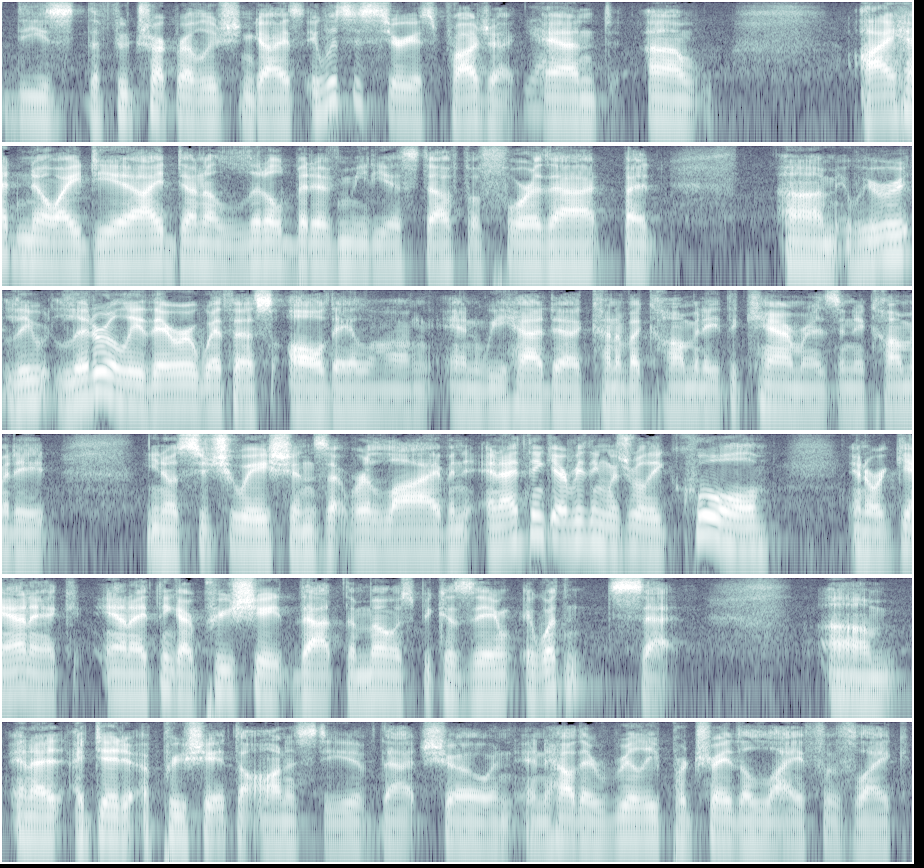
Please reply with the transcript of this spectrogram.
these the food truck revolution guys it was a serious project. Yeah. and uh, I had no idea. I'd done a little bit of media stuff before that but um, we were li- literally they were with us all day long, and we had to kind of accommodate the cameras and accommodate, you know, situations that were live. And, and I think everything was really cool and organic, and I think I appreciate that the most because they, it wasn't set. Um, and I, I, did appreciate the honesty of that show and, and how they really portray the life of like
